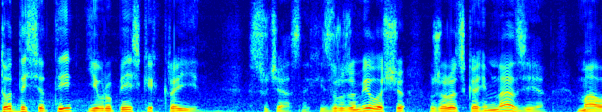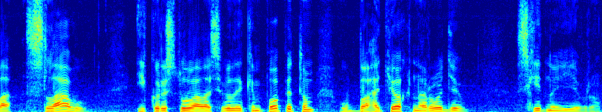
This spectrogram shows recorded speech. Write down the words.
до 10 європейських країн сучасних. І зрозуміло, що Ужгородська гімназія мала славу і користувалася великим попитом у багатьох народів Східної Європи.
